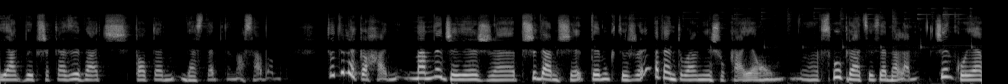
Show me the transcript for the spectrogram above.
jakby przekazywać potem następnym osobom. To tyle, kochani. Mam nadzieję, że przydam się tym, którzy ewentualnie szukają e, współpracy z MLM. Dziękuję.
